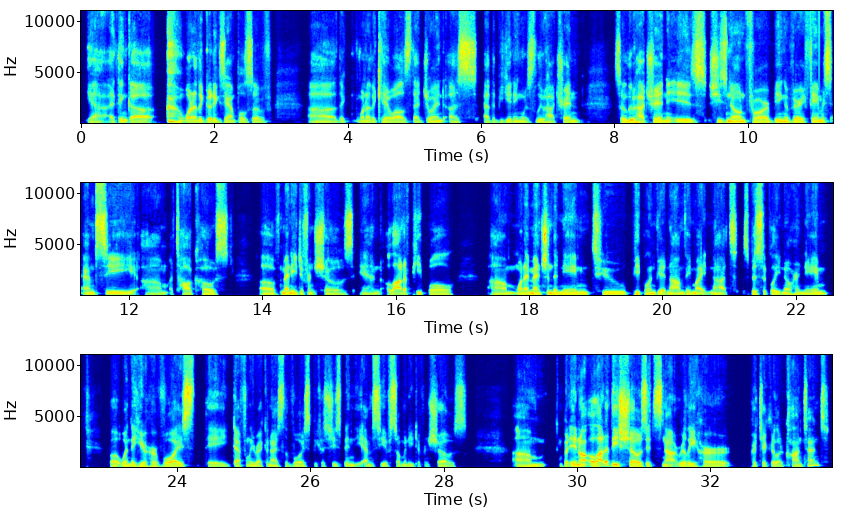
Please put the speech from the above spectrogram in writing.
Yeah i think uh, one of the good examples of uh, the one of the kols that joined us at the beginning was lu ha trin so lu ha trin is she's known for being a very famous mc um, a talk host of many different shows and a lot of people um, when I mention the name to people in Vietnam, they might not specifically know her name, but when they hear her voice, they definitely recognize the voice because she's been the MC of so many different shows. Um, but in a lot of these shows, it's not really her particular content.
